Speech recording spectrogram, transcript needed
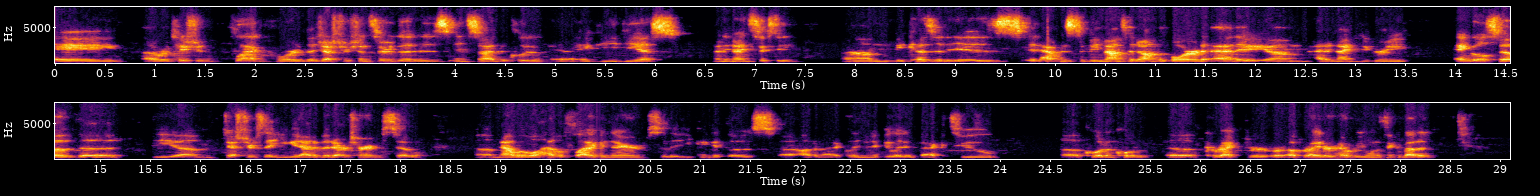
a, a, rotation flag for the gesture sensor that is inside the Clue uh, APDS 9960. Um, because it is it happens to be mounted on the board at a um, at a 90 degree angle, so the the um, gestures that you get out of it are turned. So um, now we will have a flag in there so that you can get those uh, automatically manipulated back to uh, quote unquote uh, correct or, or, upright or however you want to think about it.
